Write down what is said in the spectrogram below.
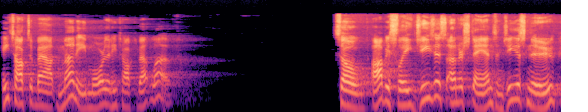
He talked about money more than he talked about love. So obviously, Jesus understands and Jesus knew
